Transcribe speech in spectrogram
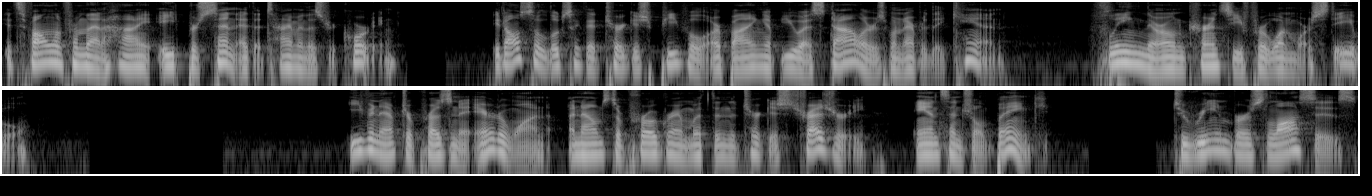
It's fallen from that high 8% at the time of this recording. It also looks like the Turkish people are buying up US dollars whenever they can, fleeing their own currency for one more stable. Even after President Erdogan announced a program within the Turkish treasury and central bank to reimburse losses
